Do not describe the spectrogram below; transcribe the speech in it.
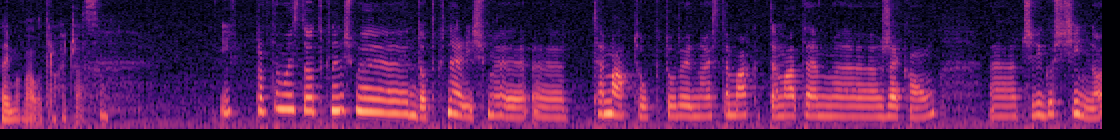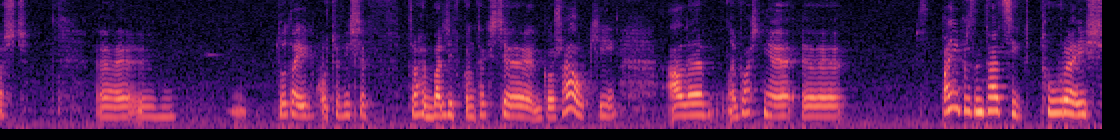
zajmowało trochę czasu. Prawdę mówiąc, dotknęliśmy, dotknęliśmy e, tematu, który no, jest temat, tematem e, rzeką, e, czyli gościnność. Tutaj oczywiście w, trochę bardziej w kontekście gorzałki, ale właśnie z Pani prezentacji, którejś,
